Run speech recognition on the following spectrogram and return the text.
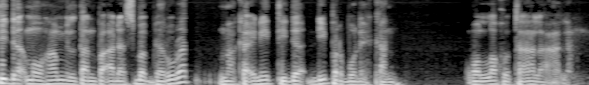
tidak mau hamil tanpa ada sebab darurat, maka ini tidak diperbolehkan. Wallahu taala alam.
